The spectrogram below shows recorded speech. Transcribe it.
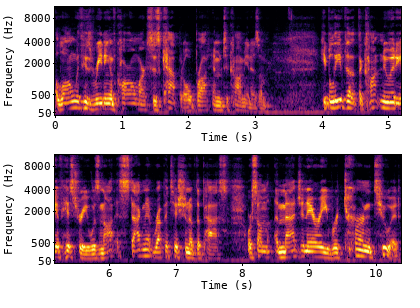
along with his reading of Karl Marx's Capital, brought him to communism. He believed that the continuity of history was not a stagnant repetition of the past or some imaginary return to it,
